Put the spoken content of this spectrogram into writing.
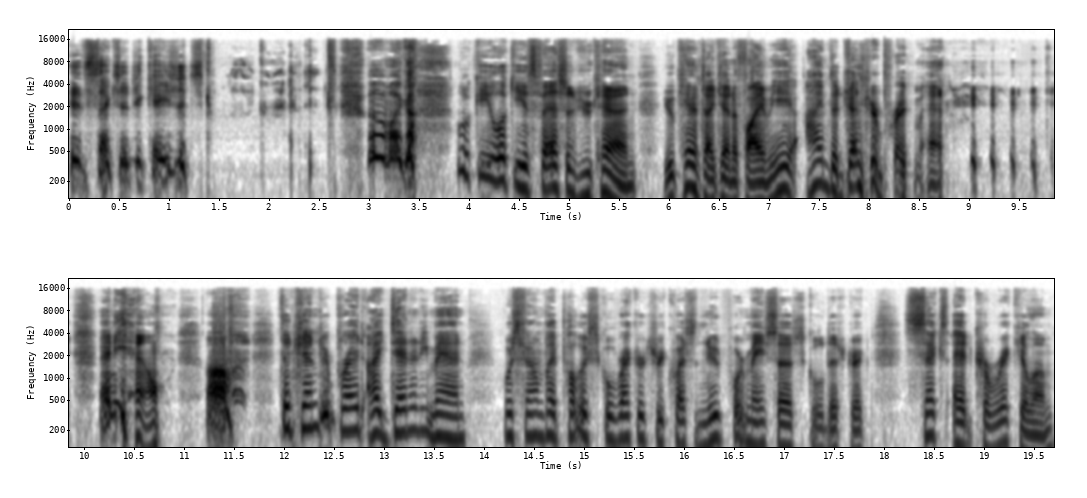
It's sex education. oh my god. Looky, looky as fast as you can. You can't identify me. I'm the genderbread man. Anyhow, um, the genderbread identity man was found by public school records request Newport Mesa School District sex ed curriculum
